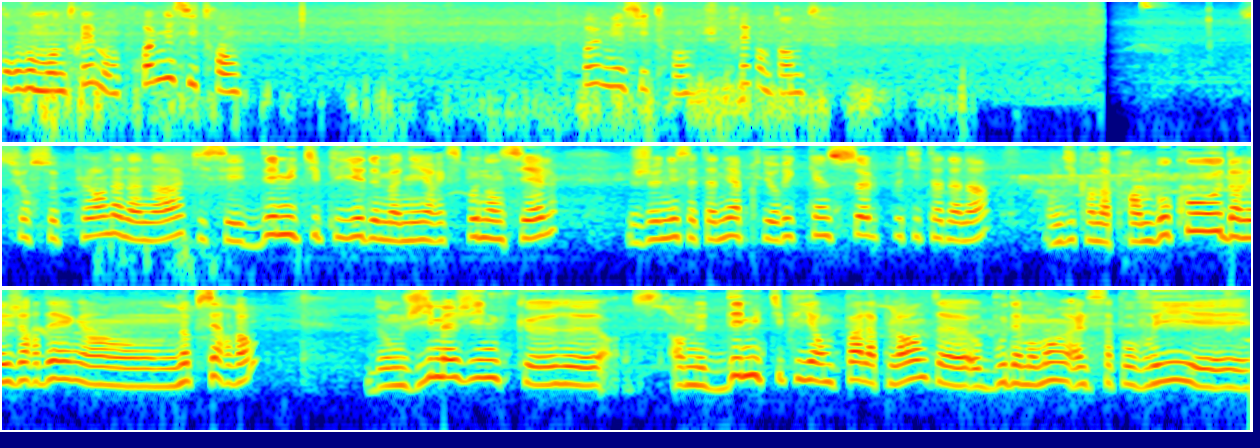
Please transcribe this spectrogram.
pour vous montrer mon premier citron. Premier citron, je suis très contente. Sur ce plant d'ananas qui s'est démultiplié de manière exponentielle, je n'ai cette année a priori qu'un seul petit ananas. On dit qu'on apprend beaucoup dans les jardins en observant. Donc j'imagine que euh, en ne démultipliant pas la plante, euh, au bout d'un moment, elle s'appauvrit et,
